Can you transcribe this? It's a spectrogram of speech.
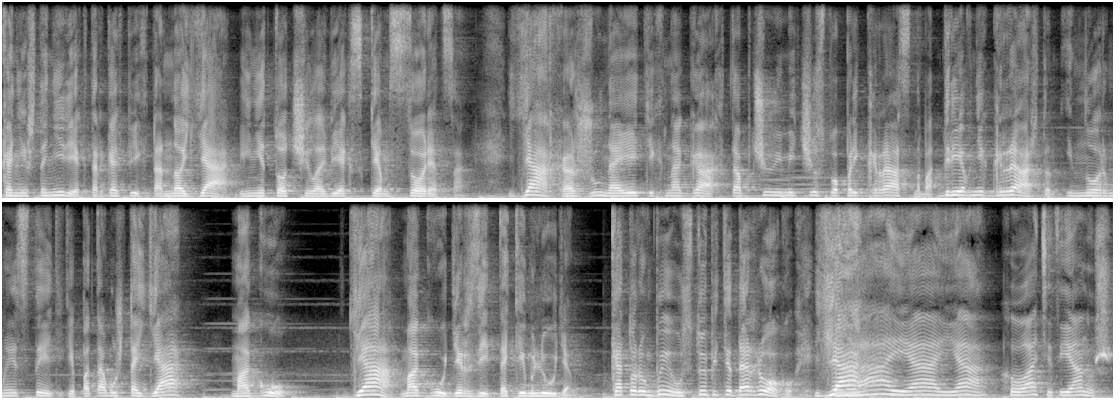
конечно, не ректор Гафихта, но я и не тот человек, с кем ссорятся. Я хожу на этих ногах, топчу ими чувство прекрасного, древних граждан и нормы эстетики, потому что я могу. Я могу дерзить таким людям, которым вы уступите дорогу. Я... Я, я, я. Хватит, Януш.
